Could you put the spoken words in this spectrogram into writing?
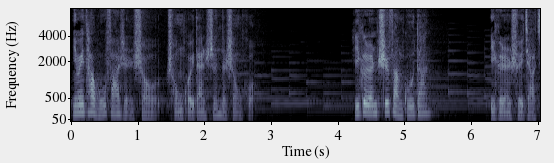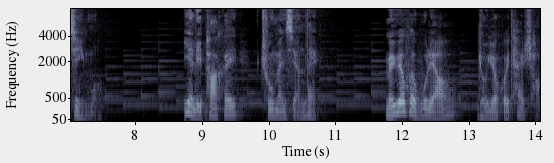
因为他无法忍受重回单身的生活。一个人吃饭孤单，一个人睡觉寂寞。夜里怕黑，出门嫌累，没约会无聊，有约会太吵。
